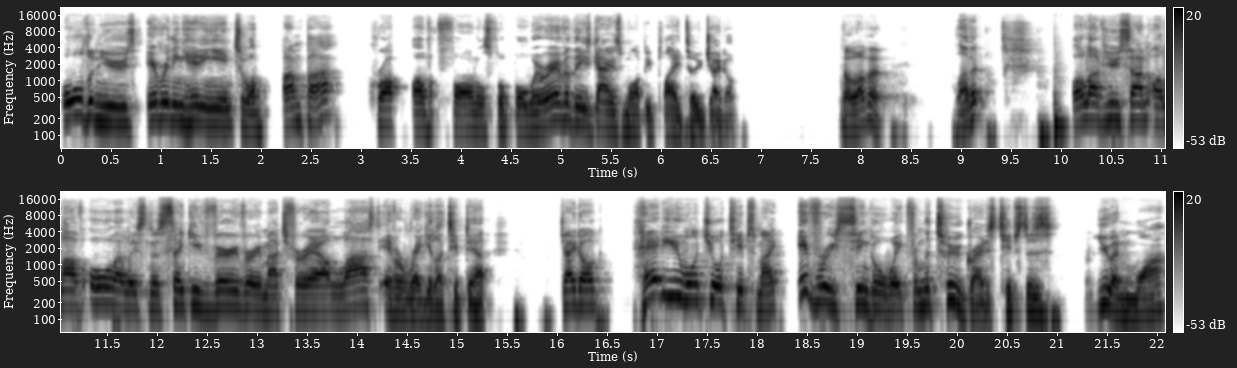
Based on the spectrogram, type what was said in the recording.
all the news, everything heading into a bumper crop of finals football, wherever these games might be played to, J Dog. I love it. Love it. I love you, son. I love all our listeners. Thank you very, very much for our last ever regular tipped out. J Dog, how do you want your tips, mate? Every single week from the two greatest tipsters, you and moi.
